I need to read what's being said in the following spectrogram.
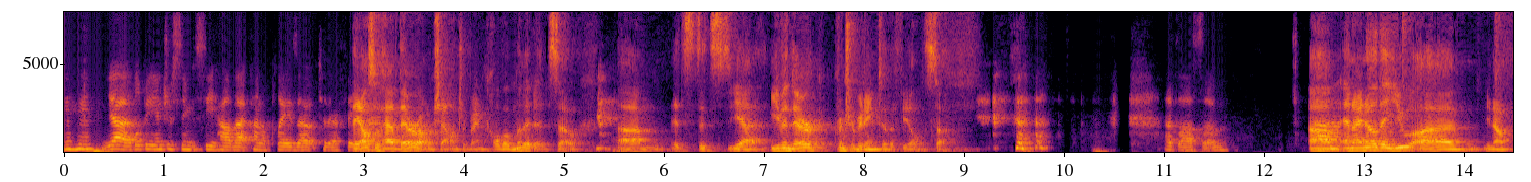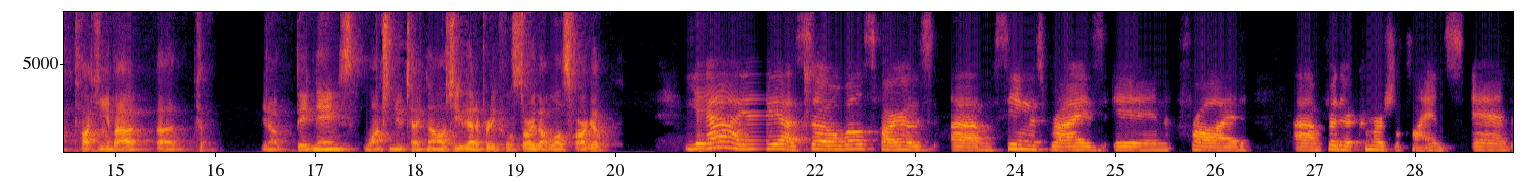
Mm-hmm. Yeah, it'll be interesting to see how that kind of plays out to their favor. They also have their own challenger bank called Unlimited, so um, it's it's yeah, even they're contributing to the field. So that's awesome. Um, uh, and I know that you, uh, you know, talking about uh, you know big names launching new technology. You had a pretty cool story about Wells Fargo. Yeah, yeah, yeah. So Wells Fargo's um, seeing this rise in fraud um, for their commercial clients. And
